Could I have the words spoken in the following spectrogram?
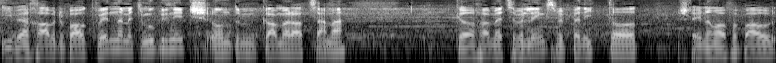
IB kann aber den Ball gewinnen mit dem Ugrinic und dem Kamera zusammen. Gehen wir jetzt über links mit Benito, stehen nochmal auf dem Ball,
